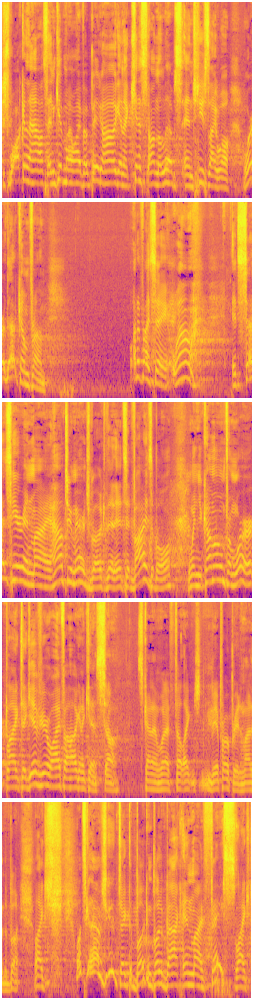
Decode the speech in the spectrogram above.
just walk into the house and give my wife a big hug and a kiss on the lips. And she's like, Well, where'd that come from? What if I say, Well, it says here in my how to marriage book that it's advisable when you come home from work, like to give your wife a hug and a kiss. So it's kind of what I felt like be appropriate in light of the book. Like, what's going to happen? She's going to take the book and put it back in my face. Like,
